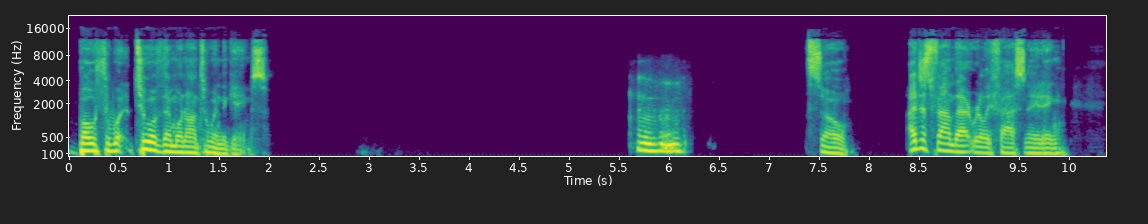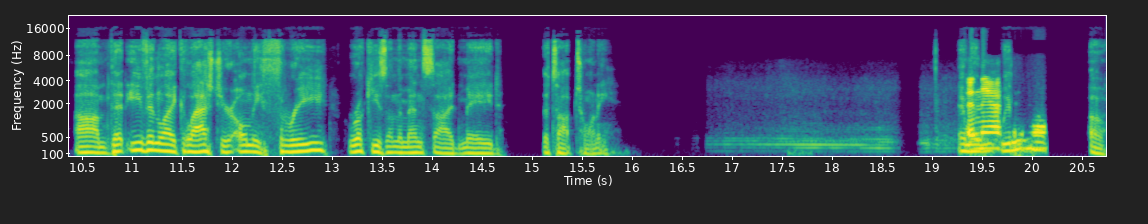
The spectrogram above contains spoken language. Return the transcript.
both two of them went on to win the games. Mm-hmm. So I just found that really fascinating. Um, that even like last year, only three rookies on the men's side made the top 20. And, and that, we, oh, go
